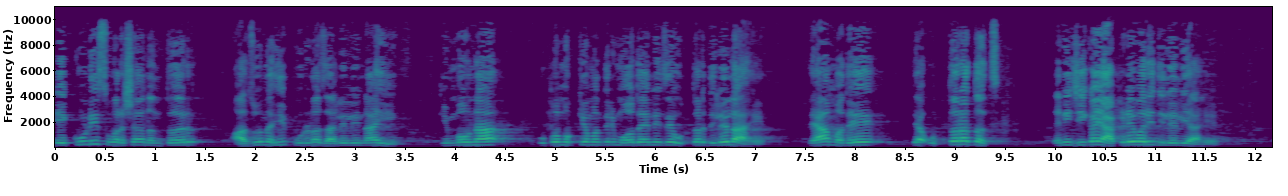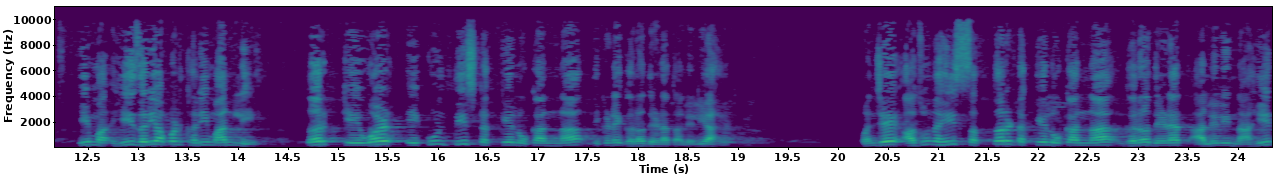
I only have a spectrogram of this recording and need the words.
एकोणीस वर्षानंतर अजूनही पूर्ण झालेली नाही. किंबहुना उपमुख्यमंत्री महोदयांनी जे उत्तर दिलेलं आहे त्यामध्ये त्या उत्तरातच त्यांनी जी काही आकडेवारी दिलेली आहे ही ही जरी आपण खरी मानली तर केवळ एकोणतीस टक्के लोकांना तिकडे घरं देण्यात आलेली आहेत. म्हणजे अजूनही सत्तर टक्के लोकांना घरं देण्यात आलेली नाहीत.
